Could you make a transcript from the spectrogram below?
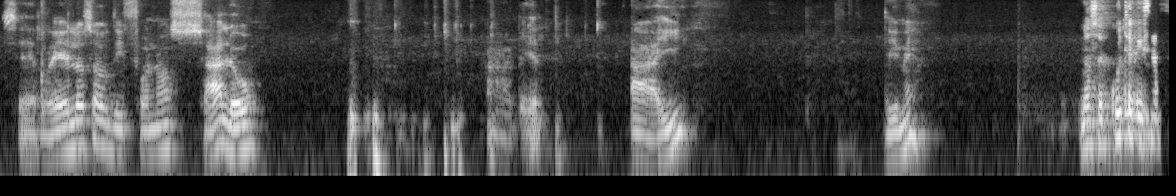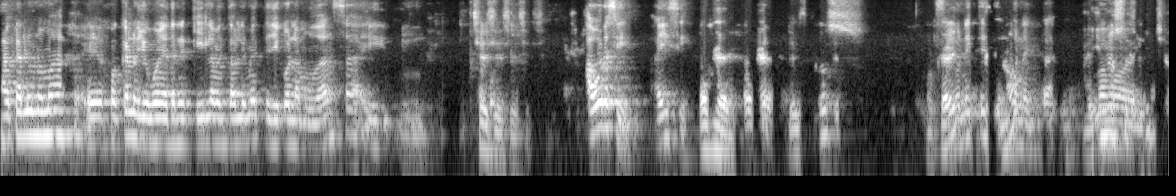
Cerré los audífonos. Salud. A ver, ahí. Dime. No se escucha, quizás sácalo nomás, eh, Juan Carlos. Yo voy a tener que ir, lamentablemente, llegó la mudanza y. Sí, sí, sí, sí, Ahora sí, ahí sí. Ok, ok, listos. Ok. Se conecta y se conecta. Ahí no se escucha.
